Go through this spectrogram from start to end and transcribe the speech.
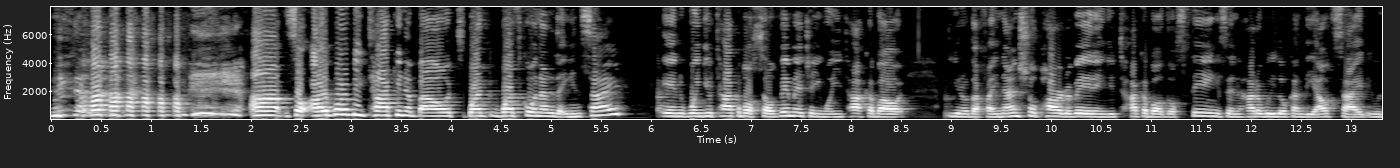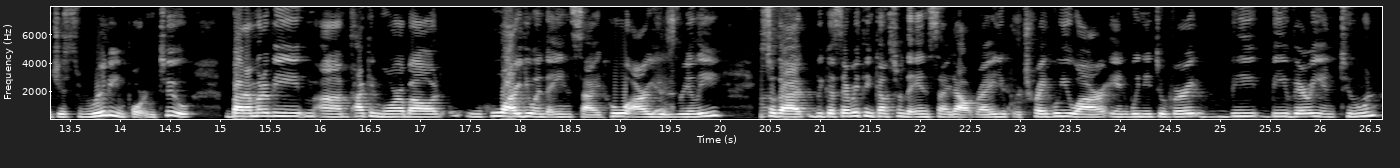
Uh, so i want to be talking about what what's going on in the inside. And when you talk about self-image and when you talk about you know the financial part of it and you talk about those things and how do we look on the outside which is really important too. But i'm going to be um, talking more about who are you on the inside? Who are yes. you really? So that because everything comes from the inside out right? You portray who you are and we need to very be be very in tune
